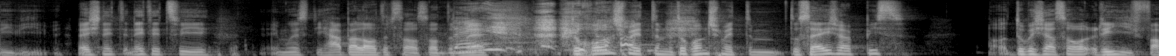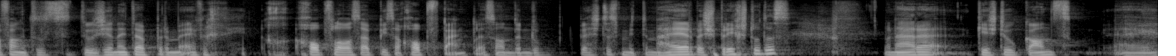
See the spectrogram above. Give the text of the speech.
Wie, wie, weißt nicht, nicht jetzt wie, ich muss die Hebel oder so, sondern mehr, du kommst mit dem, du kommst mit dem, du sagst etwas du bist ja so reif, Anfang, du, du ja nicht jemandem einfach kopflos etwas an den Kopf bänkeln, sondern du bist das mit dem Herr, besprichst du das und dann gehst du ganz äh,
